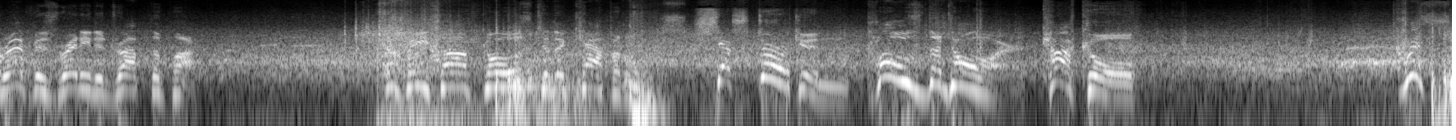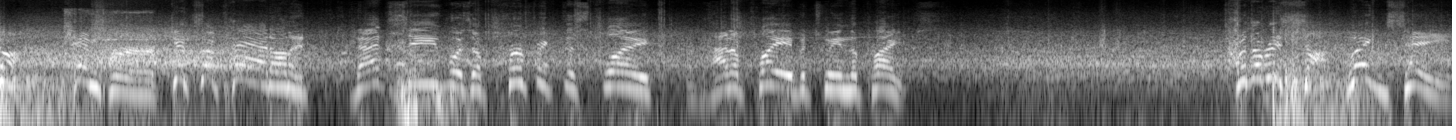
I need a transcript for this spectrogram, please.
The ref is ready to drop the puck. The faceoff goes to the Capitals. Shesterkin close the door. Kakko. Shot. Kuemper gets a pad on it. That save was a perfect display of how to play between the pipes. For the wrist shot. Leg save.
